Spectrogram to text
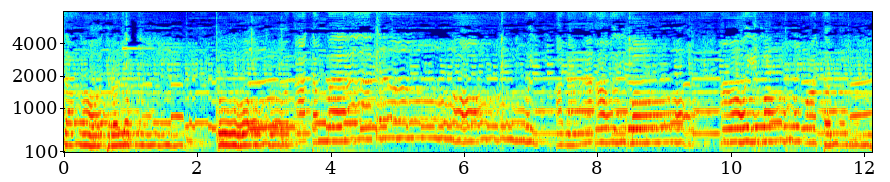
ប្រងសត្រលុកកូនអាតមាក្រោយអណាឲ្យបងឲ្យបងអតមឲ្យ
